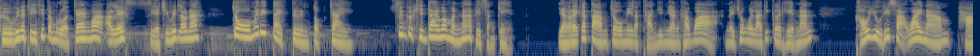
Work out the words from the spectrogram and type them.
คือวินาทีที่ตำรวจแจ้งว่าอเล็กซ์เสียชีวิตแล้วนะ โจไม่ได้แตกตื่นตกใจ ซึ่งก็คิดได้ว่ามันน่าผิดสังเกต อย่างไรก็ตามโจมีหลักฐานยืนยันครับว่า ในช่วงเวลาที่เกิดเหตุนั้น เขาอยู่ที่สระว่ายน้ำพา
